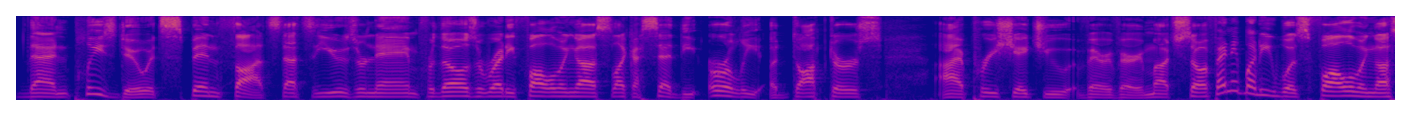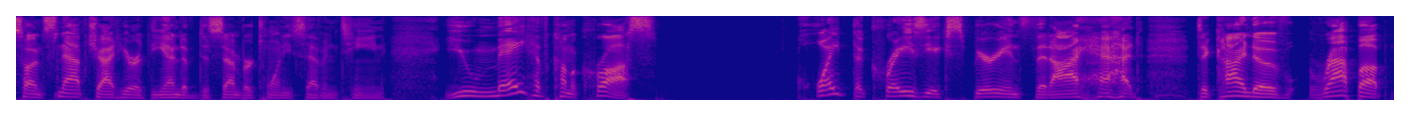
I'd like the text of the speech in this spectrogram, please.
then please do. It's Spin Thoughts. That's the username. For those already following us, like I said, the early adopters. I appreciate you very, very much. So, if anybody was following us on Snapchat here at the end of December 2017, you may have come across quite the crazy experience that I had to kind of wrap up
